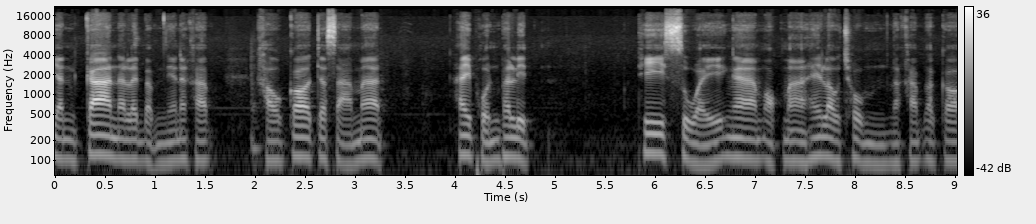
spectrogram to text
ยันก้านอะไรแบบนี้นะครับ เขาก็จะสามารถให้ผลผลิตที่สวยงามออกมาให้เราชมนะครับ แล้วก็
